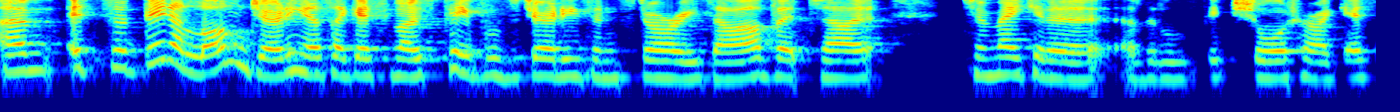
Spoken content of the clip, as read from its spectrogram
Um, it's been a long journey, as I guess most people's journeys and stories are, but uh, to make it a, a, little bit shorter, I guess,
